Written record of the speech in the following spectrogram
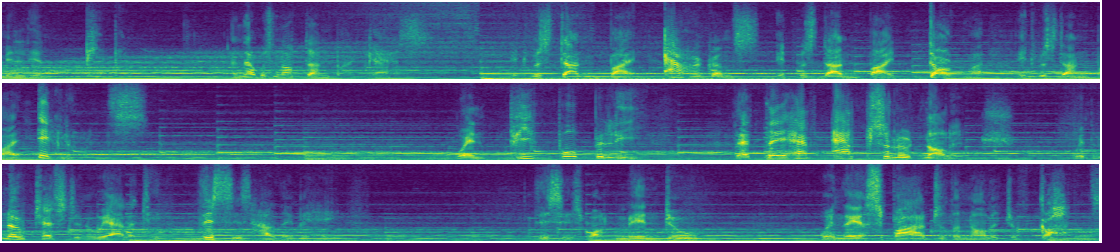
million people. And that was not done by was done by arrogance. It was done by dogma. It was done by ignorance. When people believe that they have absolute knowledge with no test in reality, this is how they behave. This is what men do when they aspire to the knowledge of gods.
